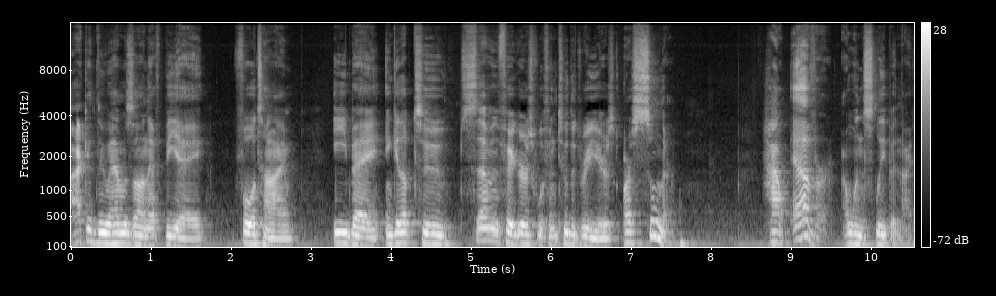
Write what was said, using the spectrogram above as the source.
I could do Amazon FBA full time eBay and get up to seven figures within two to three years or sooner. However, I wouldn't sleep at night.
